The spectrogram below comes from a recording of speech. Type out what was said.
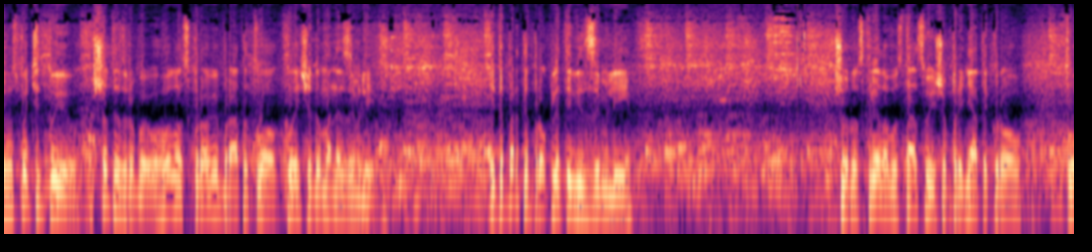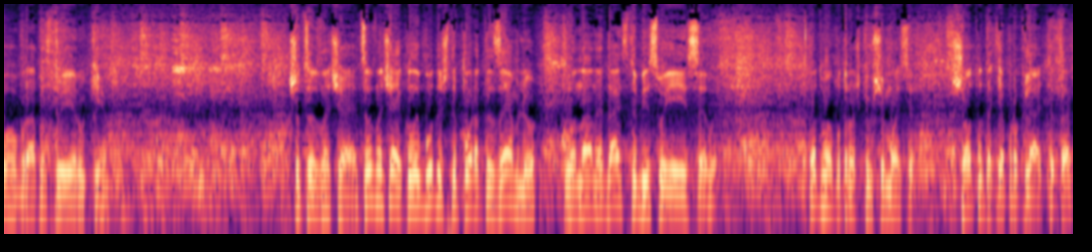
Господь відповів, що ти зробив? Голос крові брата твого кличе до мене землі. І тепер ти проклятий від землі, що розкрила вуста свої, щоб прийняти кров твого брата з твоєї руки. Що це означає? Це означає, коли будеш ти порати землю, вона не дасть тобі своєї сили. От ми потрошки вчимося, що то таке прокляття, так?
